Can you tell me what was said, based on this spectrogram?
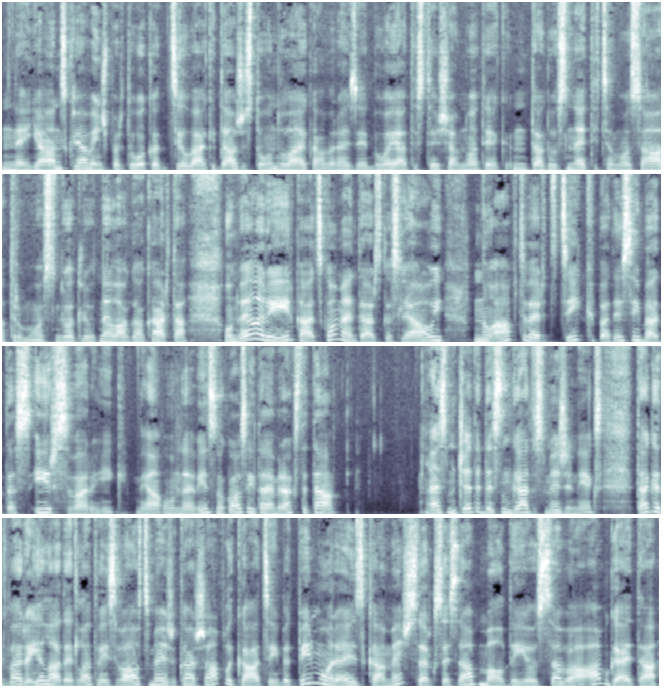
Jānis Kļaviņš par to, ka cilvēki dažu stundu laikā var aiziet bojā, tas tiešām notiek nu, tādos neticamos ātrumos, ļoti, ļoti nelāgā kārtā. Un vēl arī ir kāds komentārs, kas ļauj nu, aptvert, cik patiesībā tas ir svarīgi. Ja? Un eh, viens no klausītājiem raksta tā. Esmu 40 gadus mežonieks. Tagad varu ielādēt Latvijas valsts meža karšu aplikāciju, bet pirmo reizi kā mežsargs es apmaldījos savā apgaitā,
